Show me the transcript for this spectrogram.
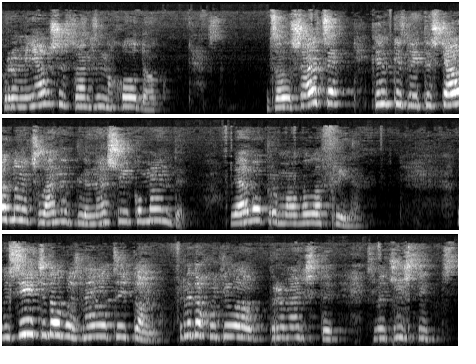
промінявши сонце на холодок. Залишається тільки знайти ще одного члена для нашої команди, лево промовила Фріда. Лусія чудово знала цей тон. Фрида хотіла применшити значущість,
